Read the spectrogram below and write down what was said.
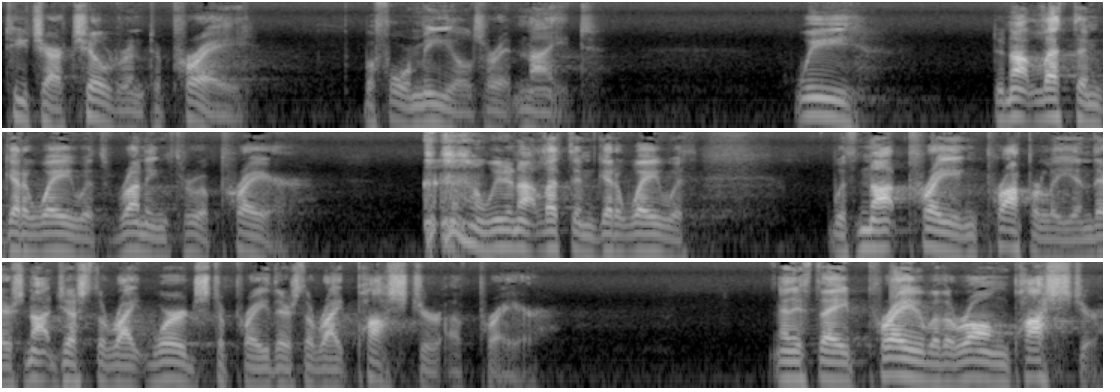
teach our children to pray before meals or at night, we do not let them get away with running through a prayer. we do not let them get away with, with not praying properly, and there's not just the right words to pray, there's the right posture of prayer. And if they pray with a wrong posture,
